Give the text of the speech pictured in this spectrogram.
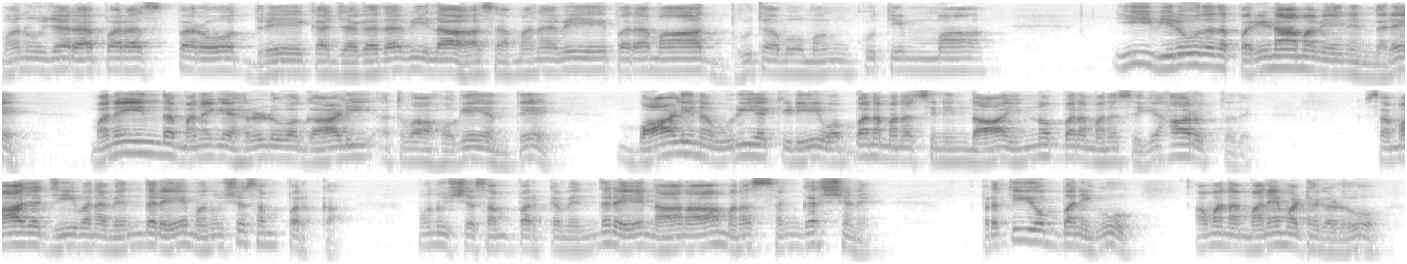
ಮನುಜರ ಪರಸ್ಪರೋದ್ರೇಕ ಜಗದ ವಿಲಾಸ ಮನವೇ ಪರಮಾದ್ಭುತವು ಮಂಕುತಿಮ್ಮ. ಈ ವಿರೋಧದ ಪರಿಣಾಮವೇನೆಂದರೆ ಮನೆಯಿಂದ ಮನೆಗೆ ಹರಡುವ ಗಾಳಿ ಅಥವಾ ಹೊಗೆಯಂತೆ ಬಾಳಿನ ಉರಿಯ ಕಿಡಿ ಒಬ್ಬನ ಮನಸ್ಸಿನಿಂದ ಇನ್ನೊಬ್ಬನ ಮನಸ್ಸಿಗೆ ಹಾರುತ್ತದೆ. ಸಮಾಜ ಜೀವನವೆಂದರೆ ಮನುಷ್ಯ ಸಂಪರ್ಕ. ಮನುಷ್ಯ ಸಂಪರ್ಕವೆಂದರೆ ನಾನಾ ಮನಸ್ಸಂಘರ್ಷಣೆ. ಪ್ರತಿಯೊಬ್ಬನಿಗೂ ಅವನ ಮನೆಮಠಗಳು,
